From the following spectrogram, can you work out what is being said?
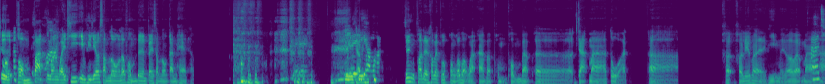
คือผมปักลงไว้ที่ Imperial สำโรงแล้วผมเดินไปสำโรงการแพทย์ครับไอเดียว่ะซึ่งพอเดินเข้าไปปุ๊บผมก็บอกว่าอ่าแบบผมผมแบบเออจะมาตรวจอ่าเขาเขาเรียกว่าอะไรพี่เหมือนว่าแบบมาหา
